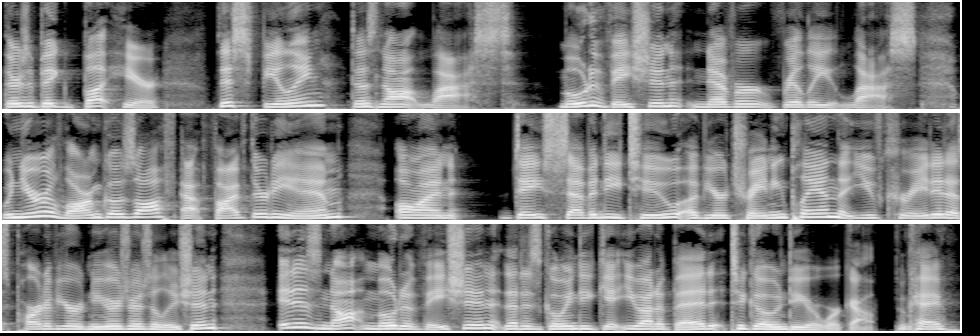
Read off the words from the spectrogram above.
there's a big but here. This feeling does not last. Motivation never really lasts. When your alarm goes off at 5:30 a.m. on day 72 of your training plan that you've created as part of your New Year's resolution, it is not motivation that is going to get you out of bed to go and do your workout, okay?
